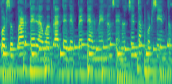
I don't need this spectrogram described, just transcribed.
Por su parte, el aguacate depende al menos en 80%,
